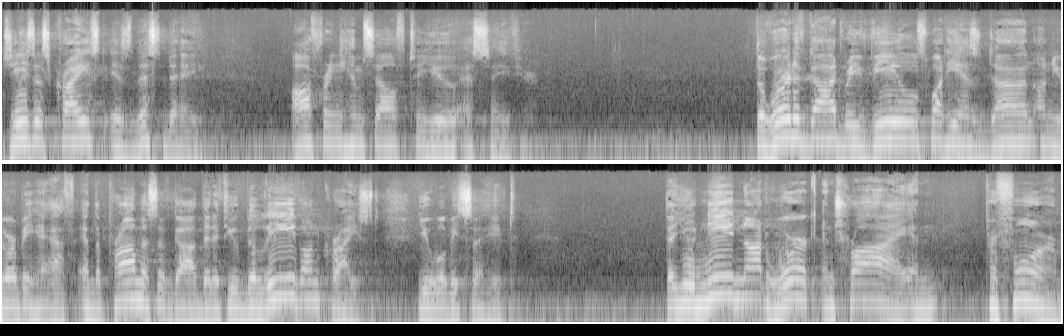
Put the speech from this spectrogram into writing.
Jesus Christ is this day offering himself to you as Savior. The Word of God reveals what He has done on your behalf and the promise of God that if you believe on Christ, you will be saved. That you need not work and try and perform.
